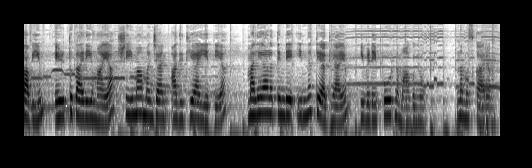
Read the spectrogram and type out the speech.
കവിയും എഴുത്തുകാരിയുമായ ഷീമ മഞ്ചാൻ അതിഥിയായി എത്തിയ മലയാളത്തിന്റെ ഇന്നത്തെ അധ്യായം ഇവിടെ പൂർണമാകുന്നു. നമസ്കാരം.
